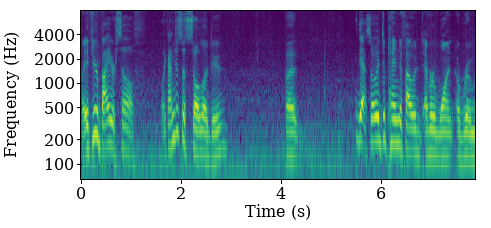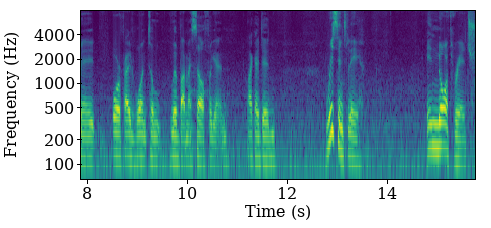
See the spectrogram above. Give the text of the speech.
But if you're by yourself, like I'm just a solo dude. But yeah, so it would depend if I would ever want a roommate or if I'd want to live by myself again, like I did recently in Northridge.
